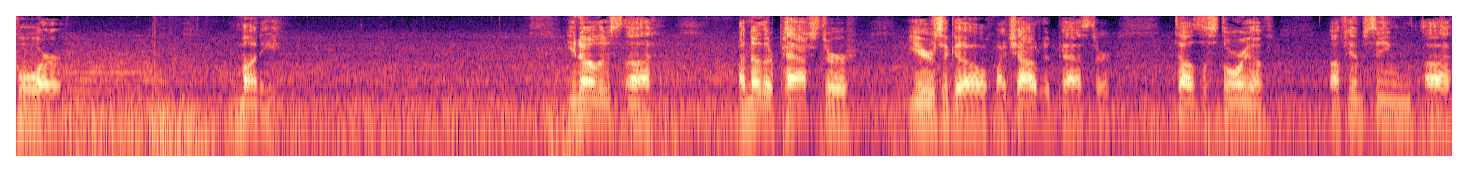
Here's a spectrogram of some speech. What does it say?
for money. You know, there's uh, another pastor years ago, my childhood pastor, tells the story of of him seeing uh,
